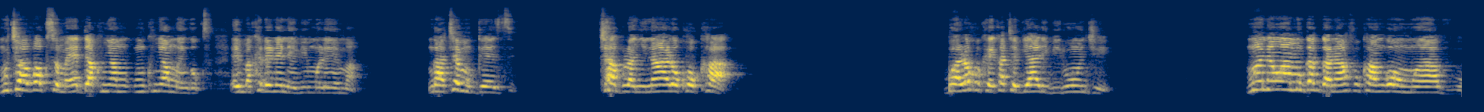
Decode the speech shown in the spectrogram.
mukyava okusoma yadda mukunywa mwenge ebimakerere nebimulema ng'ate mugezi. Kyagulanyi n'alokoka bw'alokoka eka tebyali birungi. Mwana wa mugagga n'afuuka ng'omwavu.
